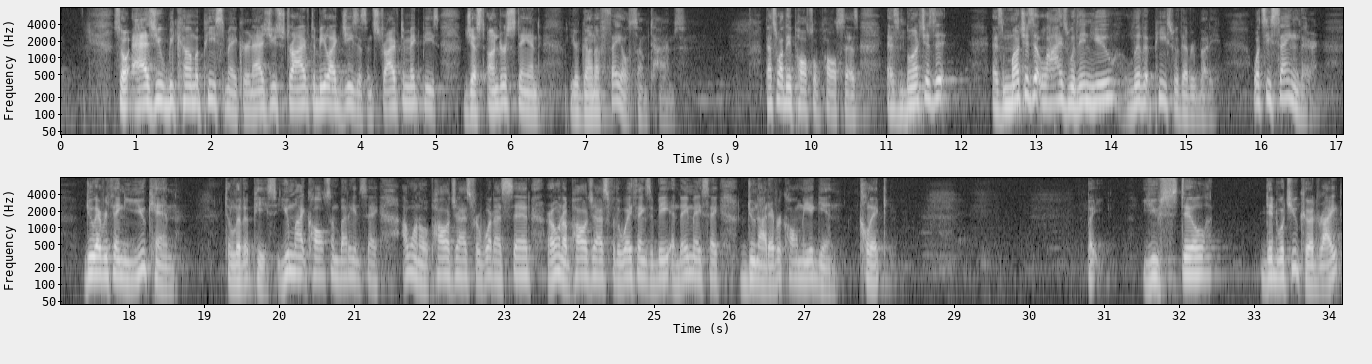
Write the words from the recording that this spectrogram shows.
So, as you become a peacemaker and as you strive to be like Jesus and strive to make peace, just understand you're going to fail sometimes. That's why the Apostle Paul says, as much as, it, as much as it lies within you, live at peace with everybody. What's he saying there? Do everything you can to live at peace. You might call somebody and say, I want to apologize for what I said, or I want to apologize for the way things would be, and they may say, Do not ever call me again. Click. But you still did what you could, right?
